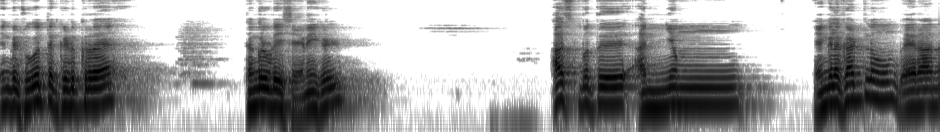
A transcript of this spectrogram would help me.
எங்கள் சுகத்தை கெடுக்கிற தங்களுடைய சேனைகள் அஸ்மத்து அந்யம். எங்களை காட்டிலும் வேறான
